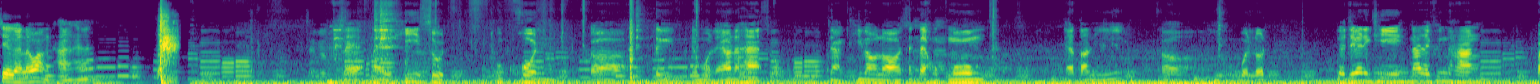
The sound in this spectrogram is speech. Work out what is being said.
เจอกันระหว่างทางฮะ และในที่สุดทุกคนก็ตื่นกันหมดแล้วนะฮะ ที่เรารอตั้งแต่หกโมงแล้วตอนนี้ก็อยู่บนรถ เดี๋ยวเจอกันอีกที น่าจะครึ่งทาง ไป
